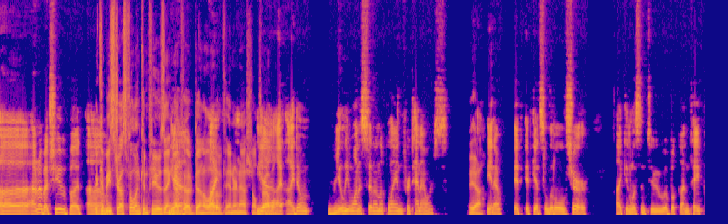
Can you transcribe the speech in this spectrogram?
Uh, I don't know about you, but um, it can be stressful and confusing. Yeah, I've, I've done a lot I, of international travel. Yeah, I, I don't really want to sit on a plane for 10 hours. Yeah. You know, it, it gets a little, sure, I can listen to a book on tape.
